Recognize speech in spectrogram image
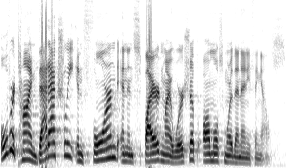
over time, that actually informed and inspired my worship almost more than anything else.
